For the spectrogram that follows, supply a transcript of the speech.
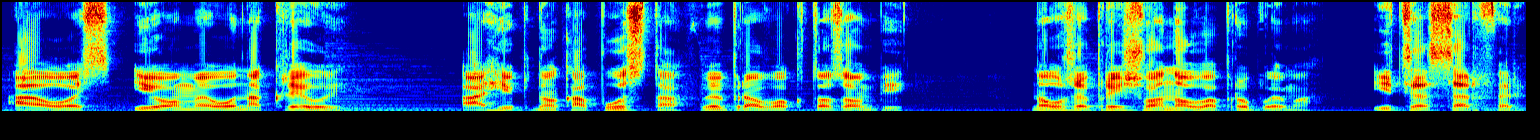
А ось і Омео накрили. А гіпнокапуста вибрав октозомбі. Но вже прийшла нова проблема. І це серфер.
